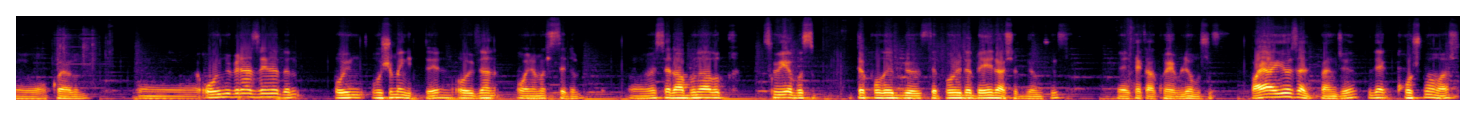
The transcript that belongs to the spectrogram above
Ee, koyalım. Ee, oyunu biraz denedim. Oyun hoşuma gitti. O yüzden oynamak istedim. Ee, mesela bunu alıp Q'ya basıp depolayabiliyoruz. Depoyu da B'ye açabiliyormuşuz. Ve tekrar koyabiliyormuşuz. Bayağı iyi özellik bence. Bir de koşma var.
